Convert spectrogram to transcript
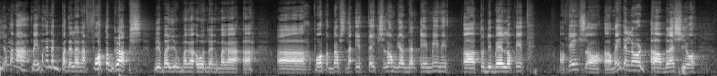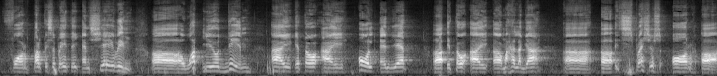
yung mga may mga nagpadala na photographs, 'di ba yung mga unang mga uh, uh, photographs na it takes longer than a minute uh, to develop it. Okay? So, uh, may the Lord uh, bless you for participating and sharing uh, what you deem ay ito ay old and yet uh, ito ay uh, mahalaga, uh, uh, it's precious or uh,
